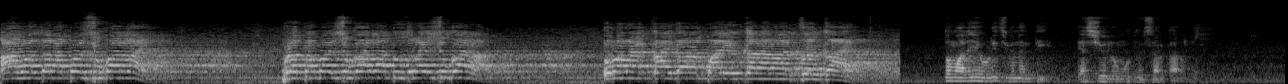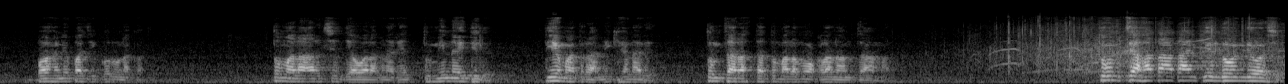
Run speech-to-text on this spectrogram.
अहवाल तर आपण स्वीकारलाय प्रथम स्वीकारला दुसराही स्वीकारला तुम्हाला कायदा पारित करायला अडचण काय तुम्हाला एवढीच विनंती या शिलोमधून सरकारला. बहाणेबाजी करू नका. तुम्हाला आरक्षण द्यावं लागणार आहे. तुम्ही नाही दिलं ते मात्र आम्ही घेणार आहे. तुमचा रस्ता तुम्हाला मोकळा ना आमचा आम्हाला. तुमच्या हातात आणखीन दोन दिवस आहे.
